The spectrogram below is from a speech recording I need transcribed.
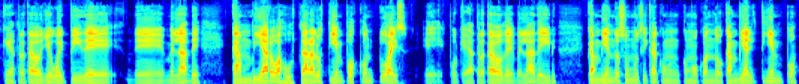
que ha tratado JYP de, de, ¿verdad? de cambiar o ajustar a los tiempos con Twice, eh, porque ha tratado de, ¿verdad? de ir cambiando su música con, como cuando cambia el tiempo.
